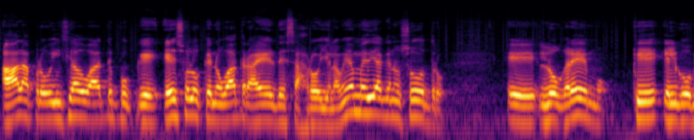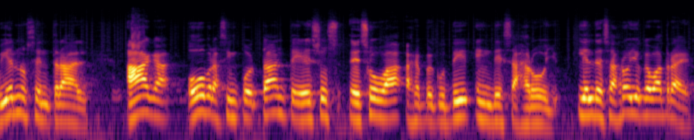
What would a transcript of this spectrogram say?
a la provincia de Duarte porque eso es lo que nos va a traer desarrollo. En la misma medida que nosotros logremos que el gobierno central haga obras importantes, eso, eso va a repercutir en desarrollo. ¿Y el desarrollo que va a traer?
